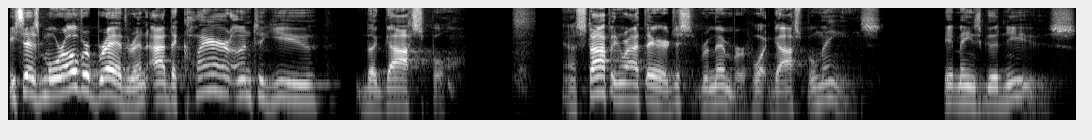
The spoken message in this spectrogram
He says, Moreover, brethren, I declare unto you the gospel. Now, stopping right there, just remember what gospel means. It means good news.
